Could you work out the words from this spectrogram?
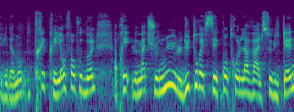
évidemment de très près. enfin, au football, après le match nul du Tour FC contre Laval ce week-end,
